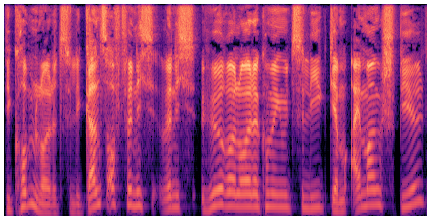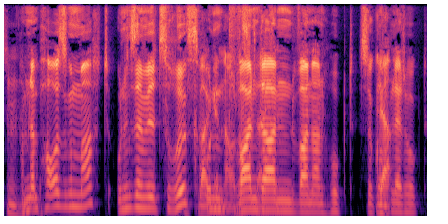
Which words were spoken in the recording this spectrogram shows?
wie kommen Leute zu League? Ganz oft, wenn ich, wenn ich höre, Leute kommen irgendwie zu League, die haben einmal gespielt, mhm. haben dann Pause gemacht und sind dann wieder zurück war und genau waren dann, waren dann hooked, so komplett ja. hooked.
